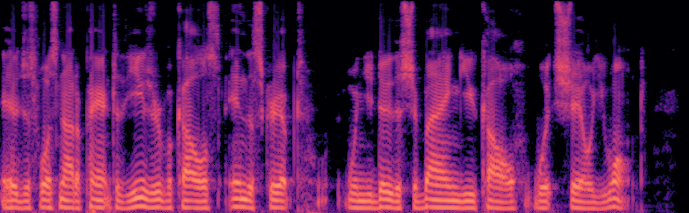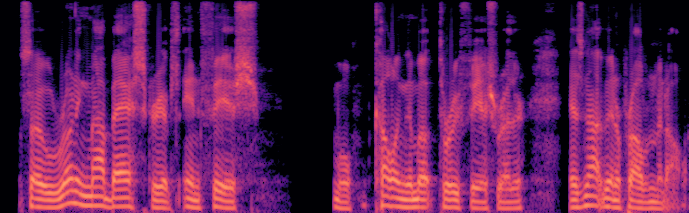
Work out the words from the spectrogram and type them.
It just was not apparent to the user because in the script, when you do the shebang, you call which shell you want. So running my bash scripts in fish, well, calling them up through fish rather, has not been a problem at all.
